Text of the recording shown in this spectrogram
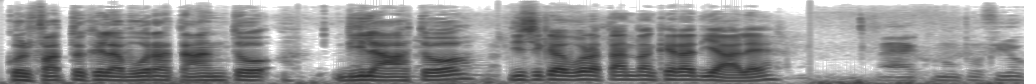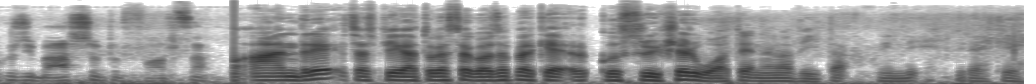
col fatto che lavora tanto di lato dici che lavora tanto anche radiale? Eh, con un profilo così basso per forza. Andre ci ha spiegato questa cosa perché costruisce ruote nella vita, quindi direi che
